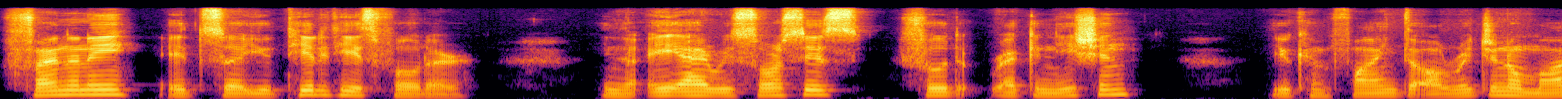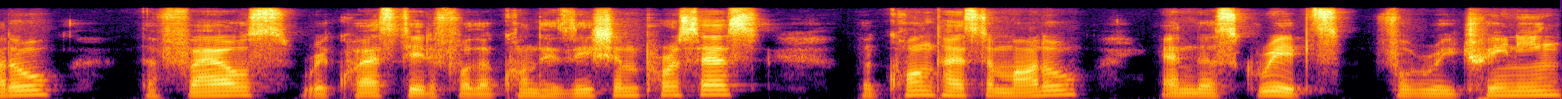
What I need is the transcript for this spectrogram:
Finally, it's a utilities folder. In the AI resources, food recognition, you can find the original model, the files requested for the quantization process, the quantized model, and the scripts for retraining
